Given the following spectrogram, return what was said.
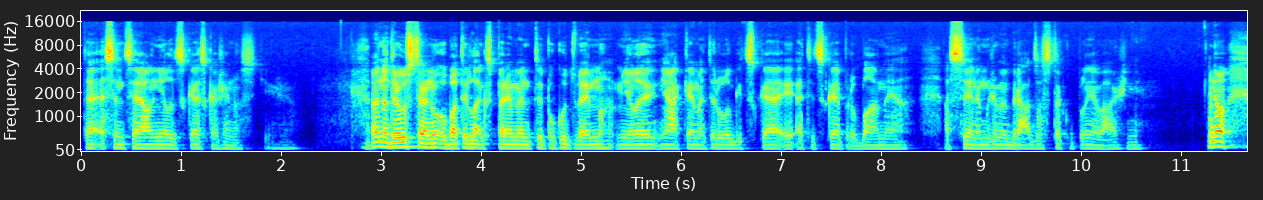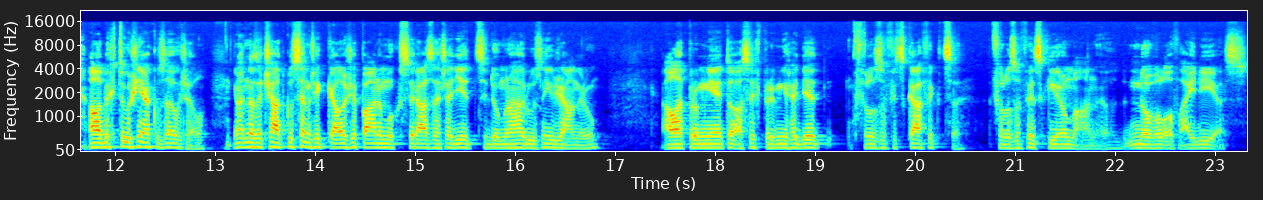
té esenciální lidské skaženosti. Že? Na druhou stranu oba tyhle experimenty, pokud vím, měly nějaké metodologické i etické problémy a asi je nemůžeme brát zase tak úplně vážně. No, ale bych to už nějak uzavřel. Na začátku jsem říkal, že pán Much se dá zařadit do mnoha různých žánrů, ale pro mě je to asi v první řadě filozofická fikce, filozofický román, novel of ideas.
